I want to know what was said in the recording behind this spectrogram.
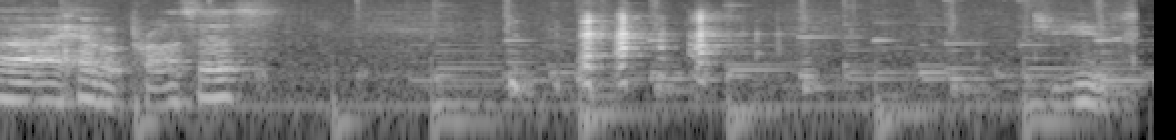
Uh, I have a process. Jeez.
